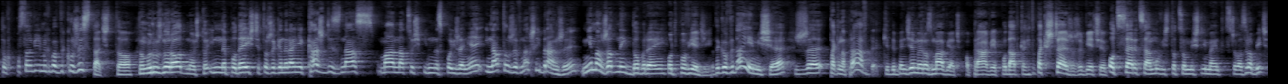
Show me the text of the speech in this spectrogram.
to postanowiliśmy chyba wykorzystać to, tą różnorodność, to inne podejście, to, że generalnie każdy z nas ma na coś inne spojrzenie i na to, że w naszej branży nie ma żadnej dobrej odpowiedzi. Dlatego wydaje mi się, że tak naprawdę, kiedy będziemy rozmawiać o prawie, podatkach i to tak szczerze, że wiecie, od serca mówić to, co myślimy, i to trzeba zrobić,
